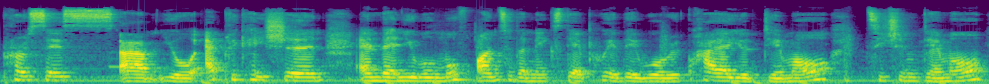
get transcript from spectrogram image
process um, your application and then you will move on to the next step where they will require your demo, teaching demo,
